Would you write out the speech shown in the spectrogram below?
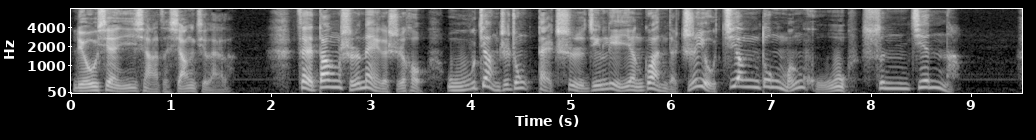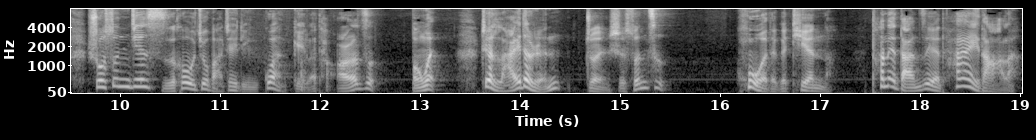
刘宪一下子想起来了，在当时那个时候，武将之中戴赤金烈焰冠的只有江东猛虎孙坚呐。说孙坚死后就把这顶冠给了他儿子。甭问，这来的人准是孙策。我的个天哪，他那胆子也太大了！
